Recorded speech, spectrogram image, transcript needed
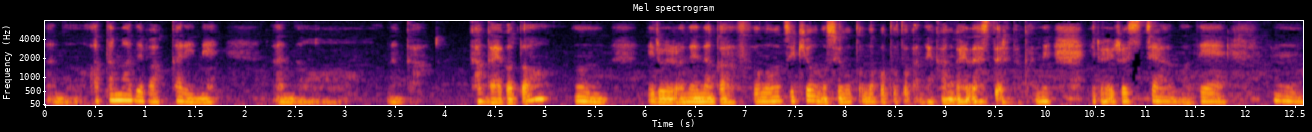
あの、頭でばっかりね、あの、なんか考え事うん。いろいろね、なんかそのうち今日の仕事のこととかね、考え出したりとかね、いろいろしちゃうので、うん。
